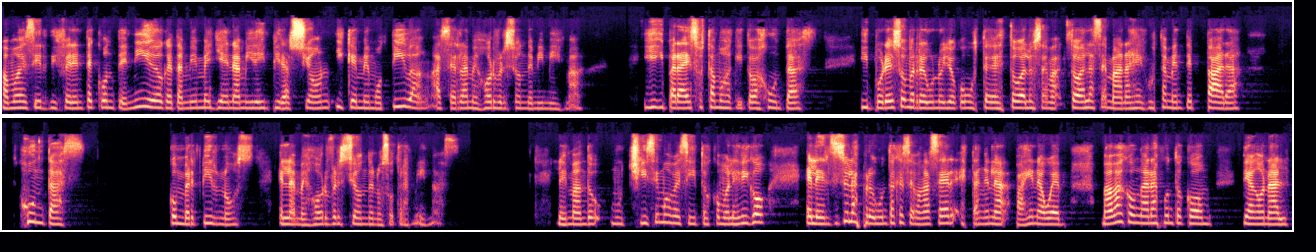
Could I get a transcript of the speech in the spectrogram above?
vamos a decir, diferente contenido que también me llena a mí de inspiración y que me motivan a ser la mejor versión de mí misma. Y, para eso estamos aquí todas juntas y por eso me reúno yo con ustedes todas, todas las semanas, es justamente para juntas convertirnos en la mejor versión de nosotras mismas. Les mando muchísimos besitos. Como les digo, el ejercicio y las preguntas que se van a hacer están en la página web mamasconganas.com, diagonal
